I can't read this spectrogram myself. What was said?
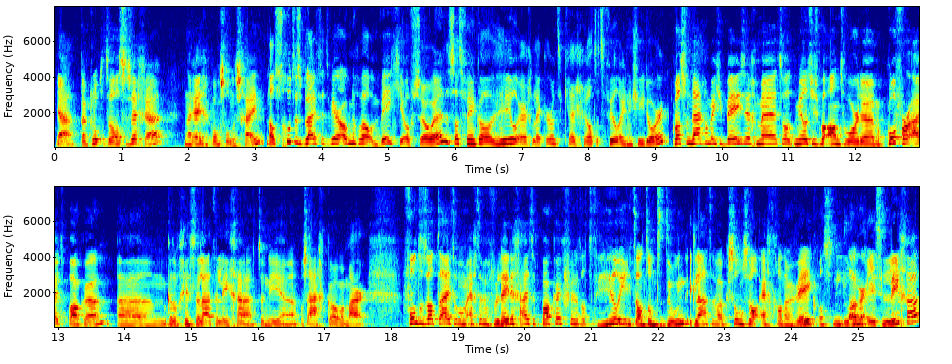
ja, dan klopt het wel wat ze zeggen. Na regen komt zonneschijn. Als het goed is blijft het weer ook nog wel een weekje of zo. Hè? Dus dat vind ik al heel erg lekker. Want ik krijg er altijd veel energie door. Ik was vandaag een beetje bezig met wat mailtjes beantwoorden. Mijn koffer uitpakken. Um, ik had hem gisteren laten liggen toen hij uh, was aangekomen. Maar vond het wel tijd om hem echt even volledig uit te pakken. Ik vind het altijd heel irritant om te doen. Ik laat hem ook soms wel echt gewoon een week als het niet langer is liggen.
